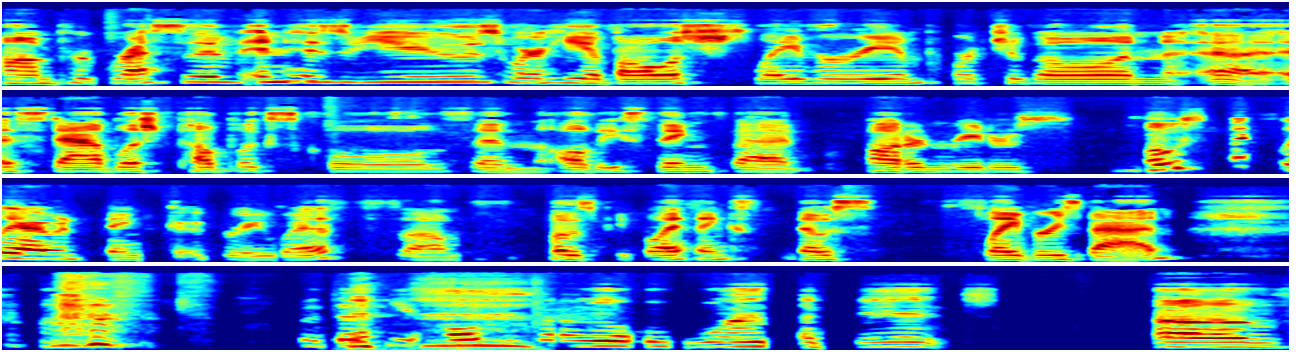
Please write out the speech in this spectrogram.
um, progressive in his views, where he abolished slavery in Portugal and uh, established public schools and all these things that modern readers most likely, I would think, agree with. Um, most people, I think, know slavery's bad. but then he also was a bit of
